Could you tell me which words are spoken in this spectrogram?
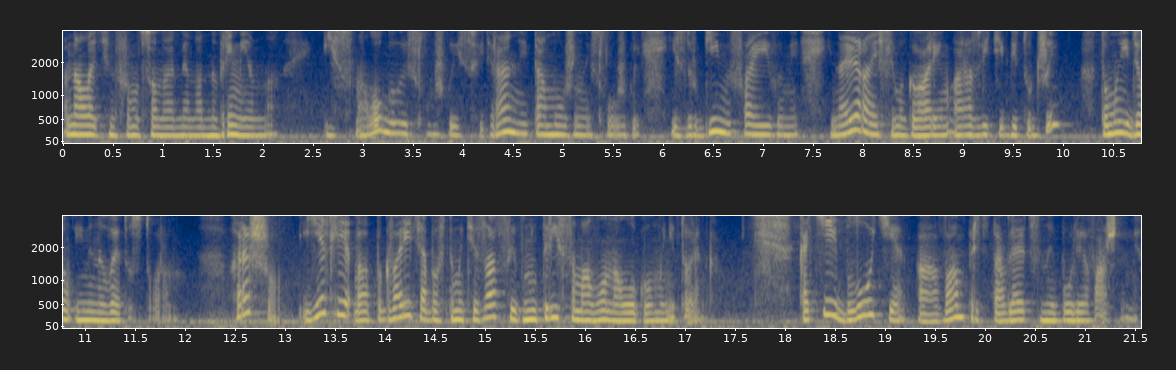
наладить информационный обмен одновременно и с налоговой службой, и с федеральной таможенной службой, и с другими ФАИВами. И, наверное, если мы говорим о развитии B2G, то мы идем именно в эту сторону. Хорошо. Если а, поговорить об автоматизации внутри самого налогового мониторинга, Какие блоки а, вам представляются наиболее важными?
